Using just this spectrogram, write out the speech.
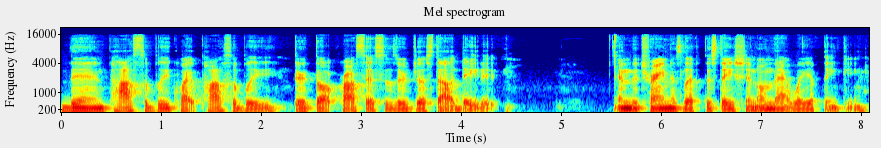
then possibly, quite possibly, their thought processes are just outdated and the train has left the station on that way of thinking.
